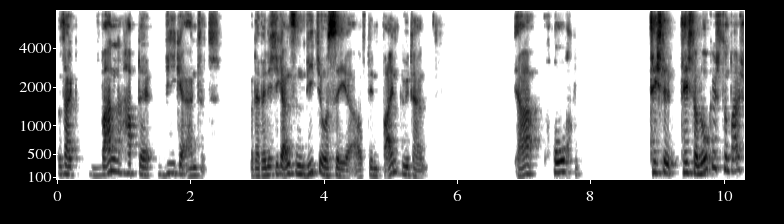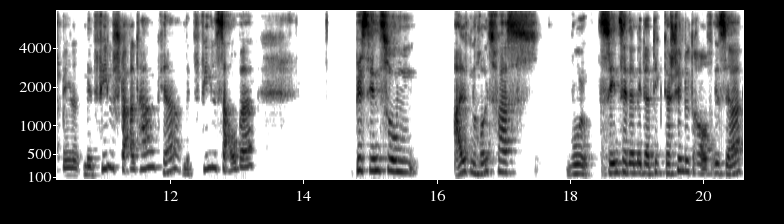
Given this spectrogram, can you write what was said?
und sagt, wann habt ihr wie geerntet? Oder wenn ich die ganzen Videos sehe auf den Weingütern, ja, hoch technologisch zum Beispiel, mit viel Stahltank, ja, mit viel sauber, bis hin zum alten Holzfass, wo 10 Zentimeter dick der Schindel drauf ist, ja,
